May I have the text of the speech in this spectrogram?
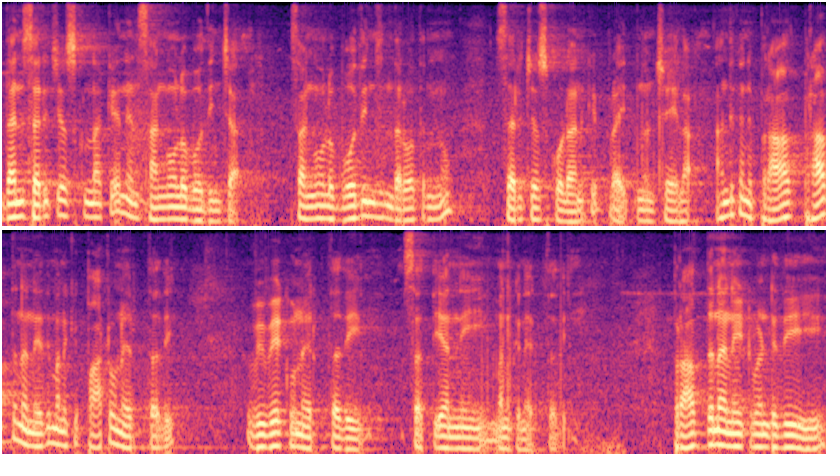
దాన్ని సరి చేసుకున్నాకే నేను సంఘంలో బోధించాను సంఘంలో బోధించిన తర్వాత నేను సరిచేసుకోవడానికి ప్రయత్నం చేయాల. అందుకని ప్రా ప్రార్థన అనేది మనకి పాఠం నేర్పుతుంది వివేకం నేర్పుతుంది సత్యాన్ని మనకి నేర్పుతుంది. ప్రార్థన అనేటువంటిది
